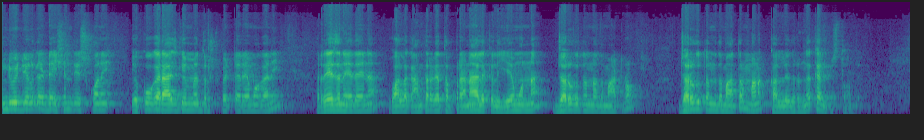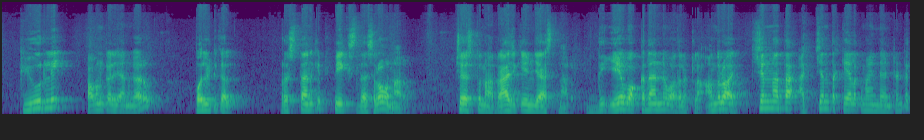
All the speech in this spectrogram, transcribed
ఇండివిజువల్గా డెసిషన్ తీసుకొని ఎక్కువగా రాజకీయం మీద దృష్టి పెట్టారేమో కానీ రీజన్ ఏదైనా వాళ్ళకి అంతర్గత ప్రణాళికలు ఏమున్నా జరుగుతున్నది మాత్రం జరుగుతున్నది మాత్రం మనకు కళ్ళెదురుగా కనిపిస్తోంది. ప్యూర్లీ పవన్ కళ్యాణ్ గారు పొలిటికల్ ప్రస్తుతానికి పీక్స్ దశలో ఉన్నారు. చేస్తున్నారు రాజకీయం చేస్తున్నారు. ఏ ఒక్కదాన్ని వదలట్లా. అందులో అత్యున్నత అత్యంత కీలకమైనది ఏంటంటే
